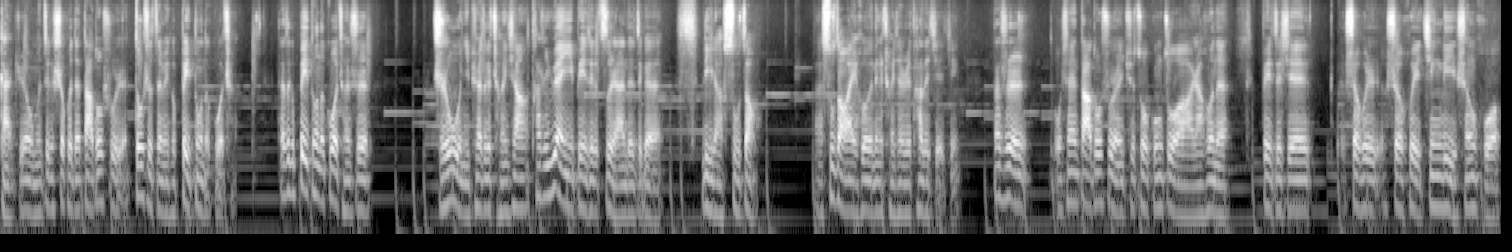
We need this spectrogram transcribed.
感觉我们这个社会的大多数人都是这么一个被动的过程。但这个被动的过程是植物，你譬如这个沉香，它是愿意被这个自然的这个力量塑造。呃，塑造完以后，那个沉香是它的结晶。但是我相信大多数人去做工作啊，然后呢，被这些社会社会经历生活，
